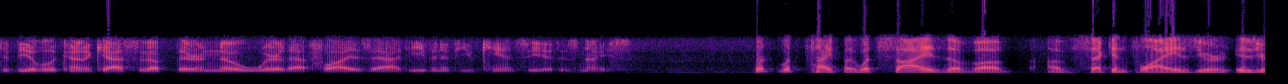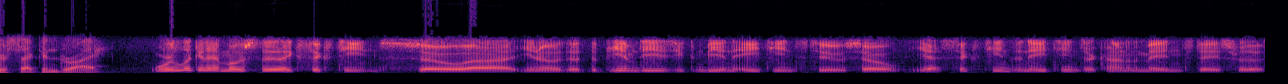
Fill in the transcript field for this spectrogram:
to be able to kind of cast it up there and know where that fly is at, even if you can't see it, is nice. What what type of what size of uh, of second fly is your is your second dry? We're looking at mostly like 16s. So, uh, you know, the, the PMDs, you can be in the 18s too. So, yeah, 16s and 18s are kind of the mainstays for those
